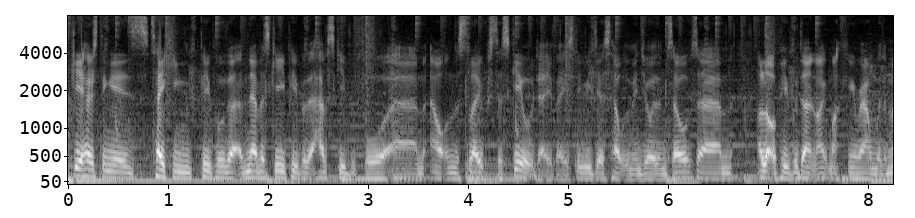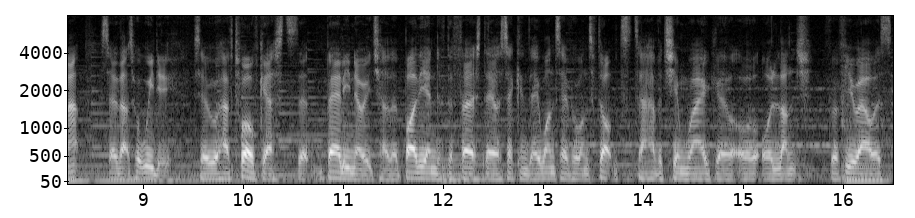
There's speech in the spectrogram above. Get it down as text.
Ski hosting is taking people that have never skied, people that have skied before, um, out on the slopes to ski all day basically. We just help them enjoy themselves. Um, a lot of people don't like mucking around with a map, so that's what we do. So we'll have 12 guests that barely know each other. By the end of the first day or second day, once everyone's stopped to have a chinwag or, or, lunch for a few hours,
